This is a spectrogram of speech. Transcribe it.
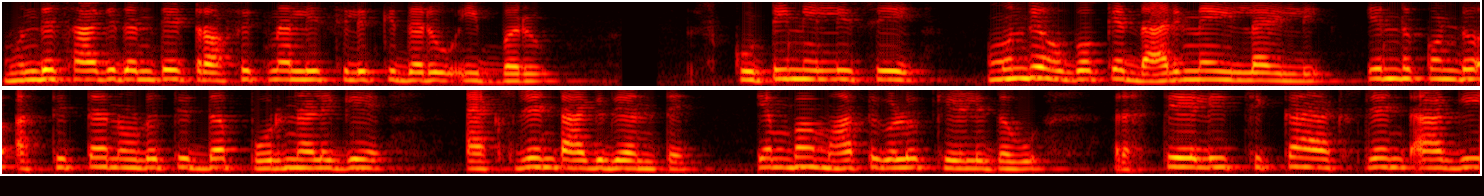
ಮುಂದೆ ಸಾಗಿದಂತೆ ಟ್ರಾಫಿಕ್ನಲ್ಲಿ ಸಿಲುಕಿದರು ಇಬ್ಬರು. ಸ್ಕೂಟಿ ನಿಲ್ಲಿಸಿ ಮುಂದೆ ಹೋಗೋಕ್ಕೆ ದಾರಿನೇ ಇಲ್ಲ ಇಲ್ಲಿ ಎಂದುಕೊಂಡು ಅತ್ತಿತ್ತ ನೋಡುತ್ತಿದ್ದ ಪೂರ್ಣಳಿಗೆ ಆಕ್ಸಿಡೆಂಟ್ ಆಗಿದೆ ಅಂತೆ ಎಂಬ ಮಾತುಗಳು ಕೇಳಿದವು. ರಸ್ತೆಯಲ್ಲಿ ಚಿಕ್ಕ ಆಕ್ಸಿಡೆಂಟ್ ಆಗಿ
